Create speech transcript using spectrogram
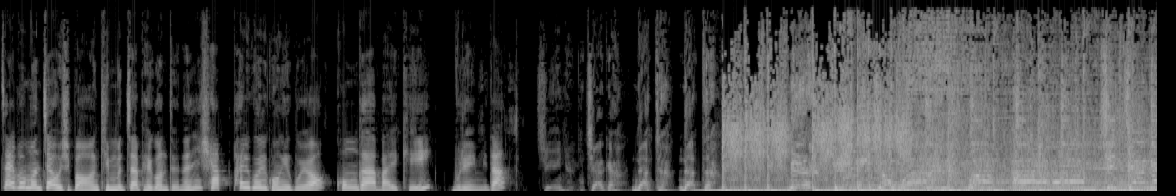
짧은 문자 50원, 긴 문자 100원 드는 샵 8910이고요. 콩과 마이케이 무료입니다. 진짜가 나타났다. 느낌이 좋아. 진짜가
